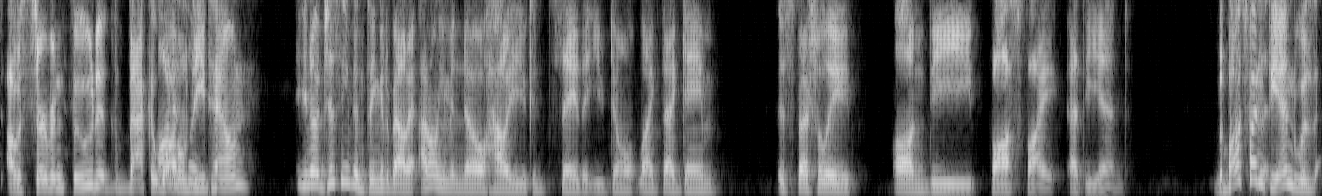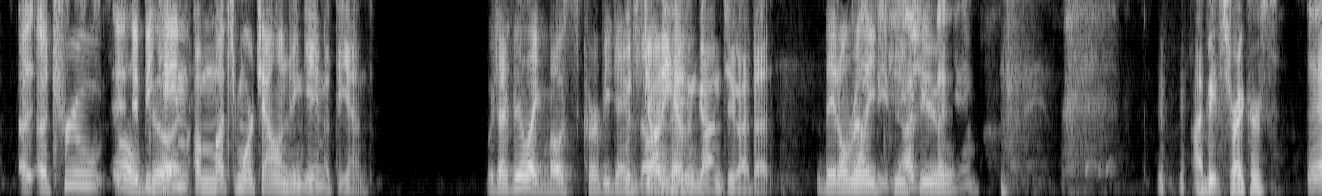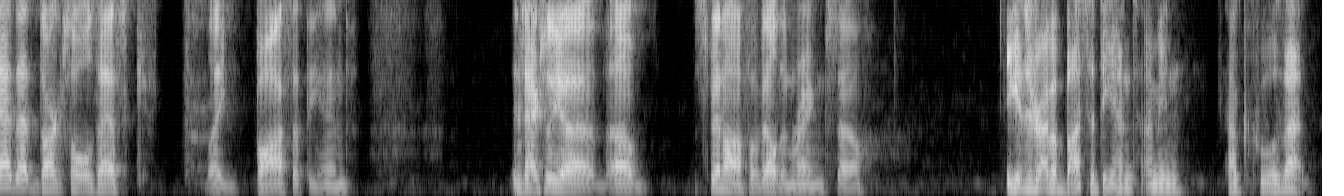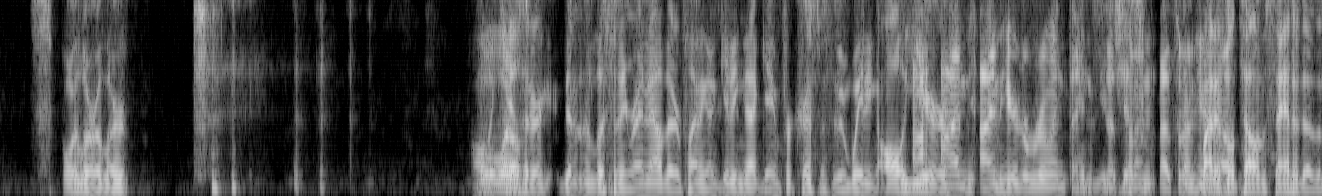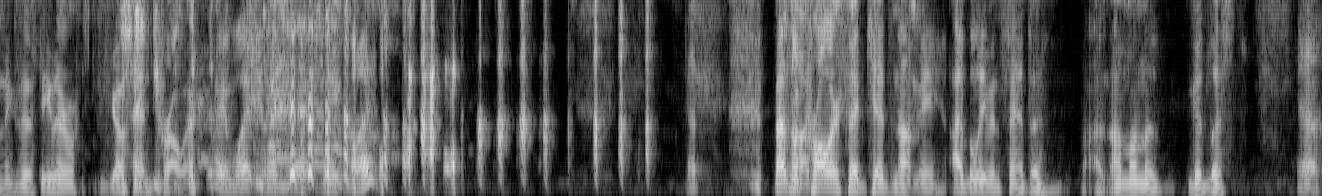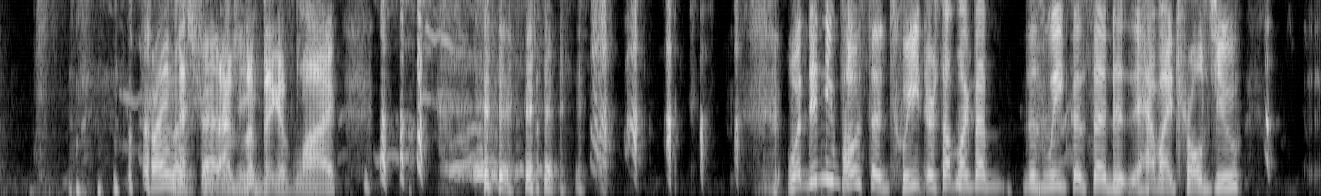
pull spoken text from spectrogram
I was serving food at the back of Waddle Honestly, D Town. You know, just even thinking about it, I don't even know how you could say that you don't like that game, especially on the boss fight at the end. The boss fight at the end was a, a true. it- So it, became good. a much more challenging game at the end, Which I feel like most Kirby games, which are. Johnny They- hasn't gotten to. I bet. They don't really beat it. I teach beat that you. game. I beat Strikers. They had that Dark Souls esque like boss at the end. It's Mhm. actually a, a spin off of Elden Ring, so You get to drive a bus at the end. I mean, how cool is that? Spoiler alert. All Well, the kids else- that are that are listening right now that are planning on getting that game for Christmas, they've been waiting all year. I, am I'm here to ruin things. That's just what I'm. That's what I'm here. Might as well tell them Santa doesn't exist either. Go ahead, crawler. Wait, what? Whoa, whoa, wait, what? That's what Not- crawler said, kids, not me. I believe in Santa. I, I'm on the good list. Yeah. Triangle Sorry, strategy. That's the biggest lie. What didn't you post a tweet or something like that this week that said, "Have I trolled you?"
